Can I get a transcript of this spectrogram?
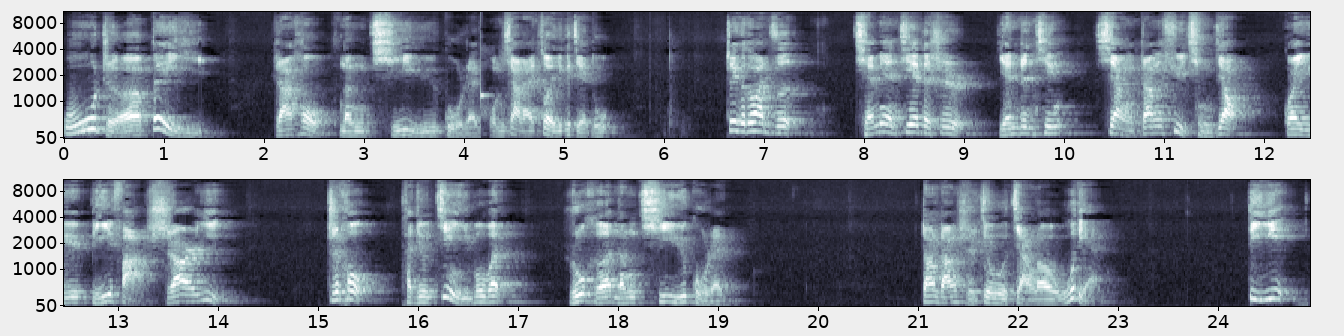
五者备矣，然后能其于古人。我们下来做一个解读。这个段子前面接的是颜真卿向张旭请教。关于笔法十二义之后，他就进一步问如何能其于古人。张长史就讲了五点：第一，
